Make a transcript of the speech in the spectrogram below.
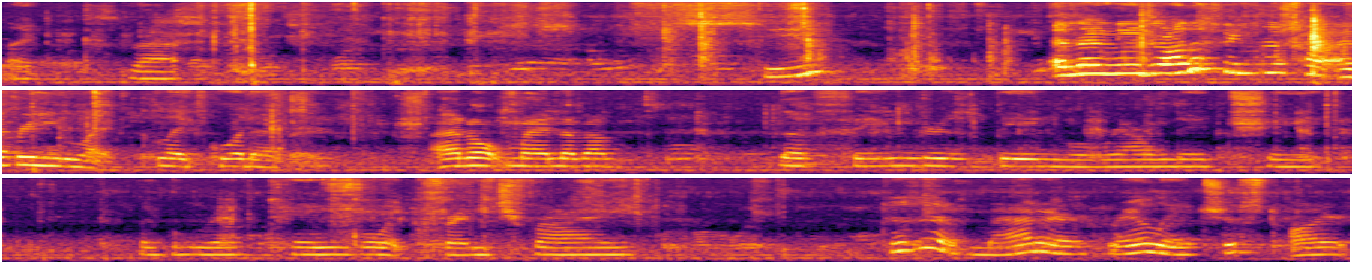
Like that. See? And then you however you like, like whatever. I don't mind about the fingers being a rounded shape, like rectangle, like french fry. Doesn't matter, really, just art.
